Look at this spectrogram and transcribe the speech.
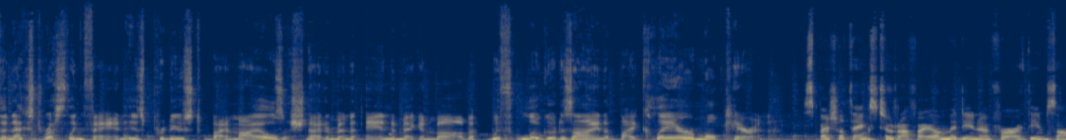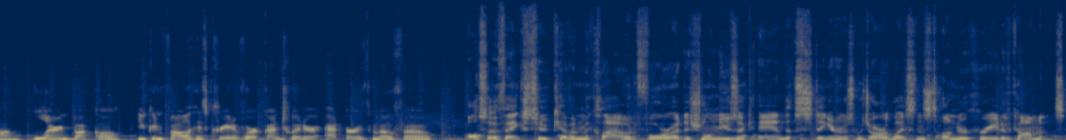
The Next Wrestling Fan is produced by Miles Schneiderman and Megan Bob, with logo design by Claire Mulkerin. Special thanks to Rafael Medina for our theme song, Learnbuckle. You can follow his creative work on Twitter at EarthMeauxFaux. Also, thanks to Kevin MacLeod for additional music and stingers, which are licensed under Creative Commons.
